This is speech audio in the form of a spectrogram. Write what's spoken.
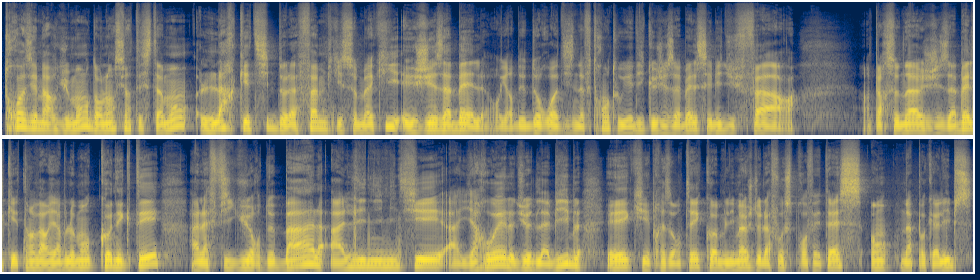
Troisième argument, dans l'Ancien Testament, l'archétype de la femme qui se maquille est Jézabel. Regardez 2 Rois 19.30 où il a dit que Jézabel s'est mis du phare un personnage, Jézabel, qui est invariablement connecté à la figure de Baal, à l'inimitié à Yahweh, le Dieu de la Bible, et qui est présenté comme l'image de la fausse prophétesse en Apocalypse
